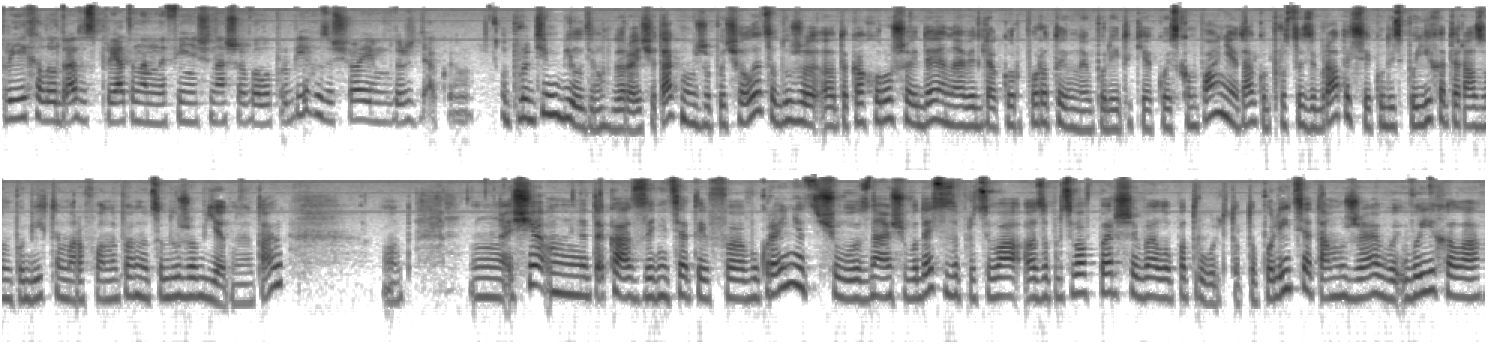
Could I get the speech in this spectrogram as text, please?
приїхали одразу сприяти нам на фініші нашого велопробігу, за що їм дуже дякуємо. Про тімбілдинг, до речі, так ми вже почали. Це дуже е, така хороша ідея навіть для корпоративної політики якоїсь компанії. Так, от просто зібратися і кудись поїхати разом, побігти марафон. Напевно, це дуже об'єднує, так? От. М, Ще м, така з ініціатив е, в Україні, що знаю, що в Одесі запрацював, запрацював перший велопатруль. Тобто поліція там вже ви- виїхала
